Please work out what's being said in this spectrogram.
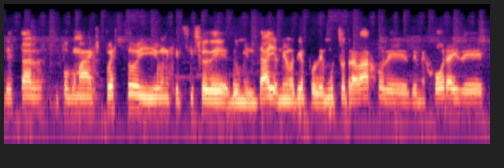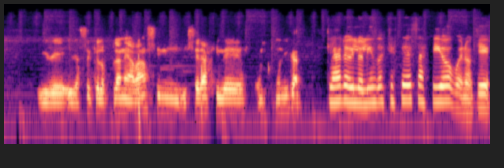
de, estar un poco más expuesto y un ejercicio de, humildad y al mismo tiempo de mucho trabajo, de, mejora y de, y de, hacer que los planes avancen y ser ágiles en comunicar. Claro, y lo lindo es que este desafío, bueno, que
